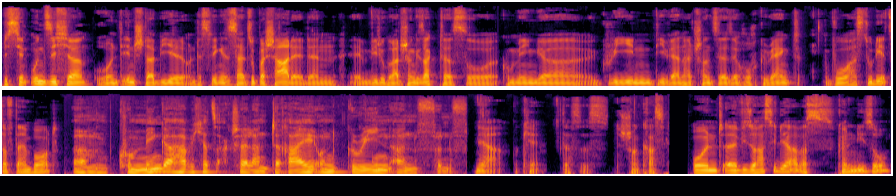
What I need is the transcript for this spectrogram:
bisschen unsicher und instabil und deswegen ist es halt super schade, denn äh, wie du gerade schon gesagt hast, so Kuminga, Green, die werden halt schon sehr, sehr hoch gerankt. Wo hast du die jetzt auf deinem Board? Ähm, Kuminga habe ich jetzt aktuell an drei und Green an fünf. Ja, okay. Das ist schon krass. Und äh, wieso hast du die da? Was können die so?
